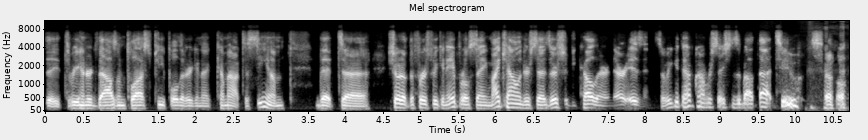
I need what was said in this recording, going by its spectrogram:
the 300,000 plus people that are going to come out to see them that uh, showed up the first week in April saying my calendar says there should be color and there isn't. So we get to have conversations about that too. So about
